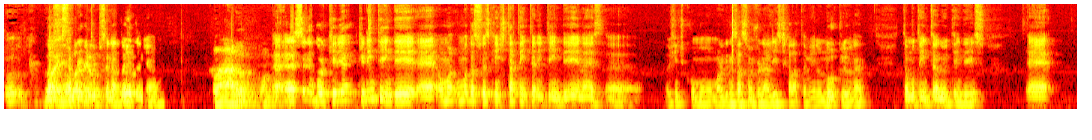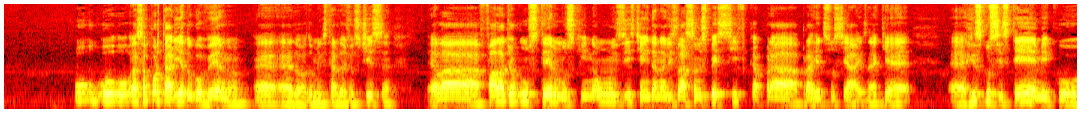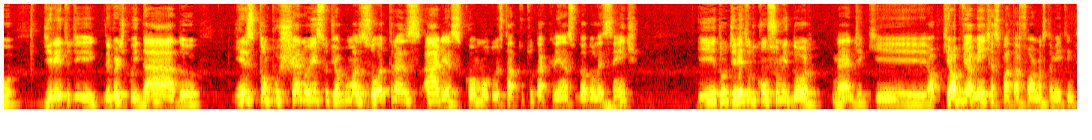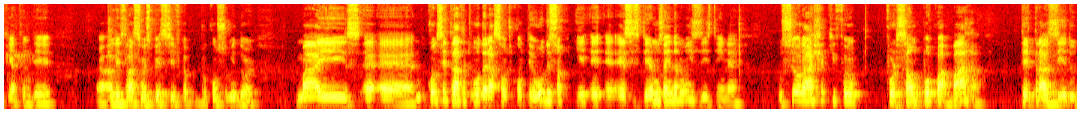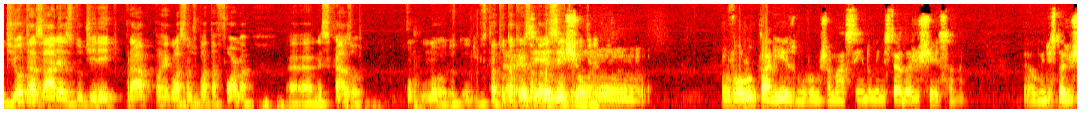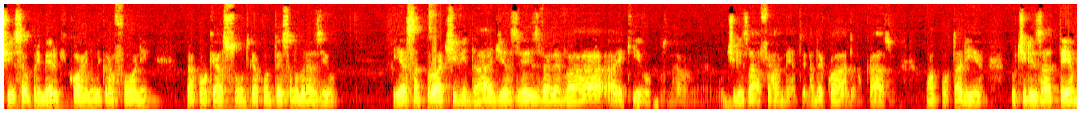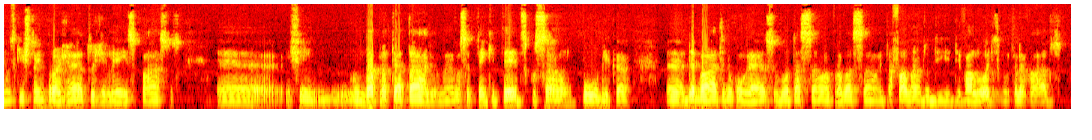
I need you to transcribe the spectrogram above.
Posso fazer uma pergunta para o senador, Daniel? Claro. É, é, senador, queria, queria entender, é, uma, uma das coisas que a gente está tentando entender, né, é, a gente como uma organização jornalística lá também no núcleo, né, estamos tentando entender isso, é, o, o, essa portaria do governo, é, é, do, do, Ministério da Justiça, ela fala de alguns termos que não existem ainda na legislação específica para redes sociais, né? Que é, é, risco sistêmico, direito de dever de cuidado, e eles estão puxando isso de algumas outras áreas, como do Estatuto da Criança e do Adolescente e do direito do consumidor, né? De que, que obviamente as plataformas também têm que atender a legislação específica para o consumidor. Mas é, é, quando se trata de moderação de conteúdo, isso, esses termos ainda não existem, né? O senhor acha que foi um, forçar um pouco a barra ter trazido de outras áreas do direito para a regulação de plataforma, é, é, nesse caso, no, do, do Estatuto da Criança Existe um, um voluntarismo, vamos chamar assim, do Ministério da Justiça. Né? É, o Ministro da Justiça é o primeiro que corre no microfone para qualquer assunto que aconteça no Brasil. E essa proatividade, às vezes, vai levar a equívocos. Né? Utilizar a ferramenta inadequada, no caso, uma portaria, utilizar termos que estão em projetos de lei, espaços, é, enfim, não dá para ter atalho. Né? Você tem que ter discussão pública, é, debate no Congresso, votação, aprovação. A gente está falando de, de valores muito elevados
